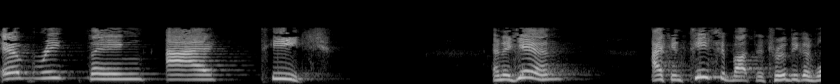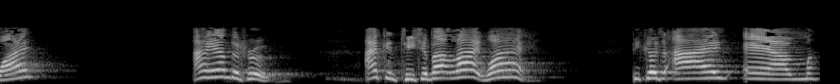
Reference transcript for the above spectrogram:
everything I teach. And again, I can teach about the truth because why? I am the truth. I can teach about light. Why? Because I am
